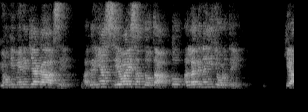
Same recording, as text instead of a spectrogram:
क्योंकि मैंने क्या कहा आपसे, अगर यहाँ सेवाएँ शब्द होता तो अलग नहीं जोड़ते। क्या?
